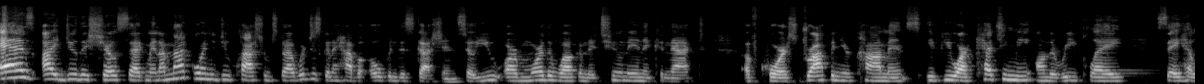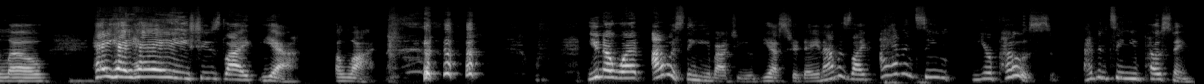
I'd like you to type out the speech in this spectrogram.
As I do the show segment, I'm not going to do classroom style. We're just going to have an open discussion. So you are more than welcome to tune in and connect of course. Drop in your comments. If you are catching me on the replay, say hello. Hey, hey, hey. She's like, yeah, a lot. you know what? I was thinking about you yesterday and I was like, I haven't seen your posts. I haven't seen you posting.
